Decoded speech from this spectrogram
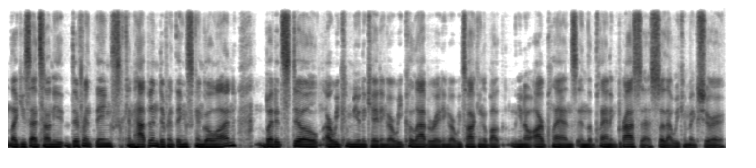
like you said, Toni, different things can happen, different things can go on, but it's still, are we communicating? Are we collaborating? Are we talking about, you know, our plans in the planning process so that we can make sure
